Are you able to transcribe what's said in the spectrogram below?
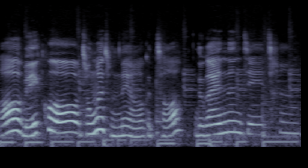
아, 메이크업 정말 좋네요. 그쵸? 누가 했는지 참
